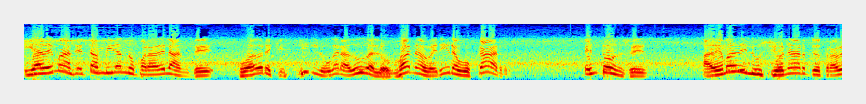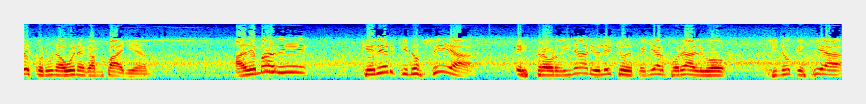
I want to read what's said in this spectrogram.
Y además estás mirando para adelante jugadores que sin lugar a dudas los van a venir a buscar. Entonces, además de ilusionarte otra vez con una buena campaña, además de querer que no sea extraordinario el hecho de pelear por algo, sino que sea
